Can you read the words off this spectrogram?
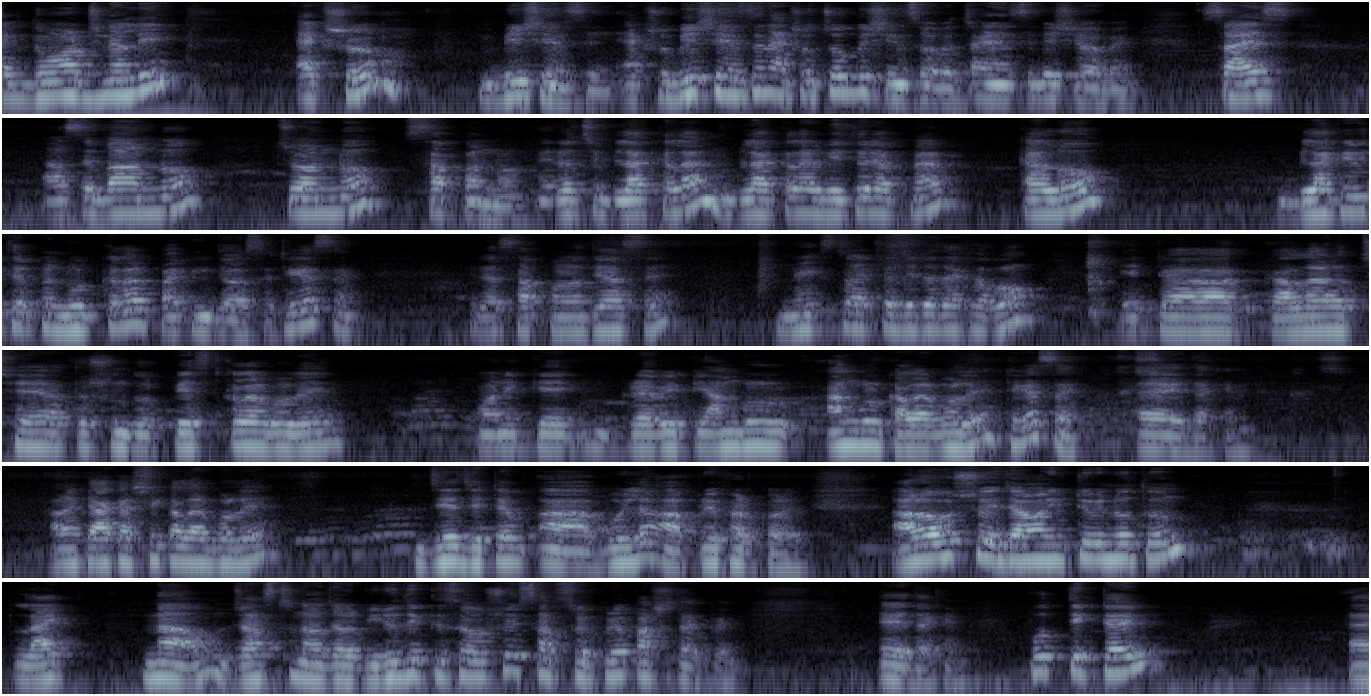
একদম অরিজিনালি একশো বিশ ইঞ্চি একশো বিশ ইঞ্চি না, একশো চব্বিশ ইঞ্চি হবে, চার ইঞ্চি বেশি হবে। সাইজ আছে বাহান্ন চুয়ান্ন, ছাপ্পান্ন। এটা হচ্ছে ব্ল্যাক কালার ব্ল্যাক কালার ভিতরে আপনার কালো ব্ল্যাকের ভিতরে আপনার নোট কালার পাইপিং দেওয়া আছে, ঠিক আছে? এটা ছাপ্পান্ন দেওয়া আছে। নেক্সট একটা যেটা দেখাবো, এটা কালার হচ্ছে এত সুন্দর পেস্ট কালার বলে, অনেকে গ্র্যাভিটি আঙ্গুল আঙ্গুল কালার বলে, ঠিক আছে? এই দেখেন, অনেকে আকাশি কালার বলে, যে যেটা বইলা প্রেফার করে। আর অবশ্যই যারা আমার ইউটিউবে নতুন লাইক নাও জাস্ট নাও, যারা ভিডিও দেখতেছে, অবশ্যই সাবস্ক্রাইব করে পাশে থাকবেন। এই দেখেন, প্রত্যেকটাই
